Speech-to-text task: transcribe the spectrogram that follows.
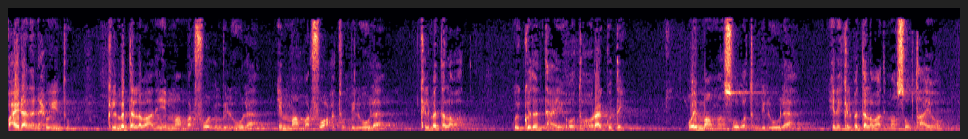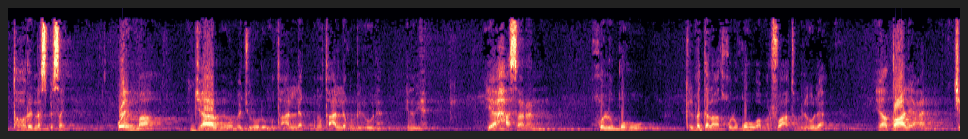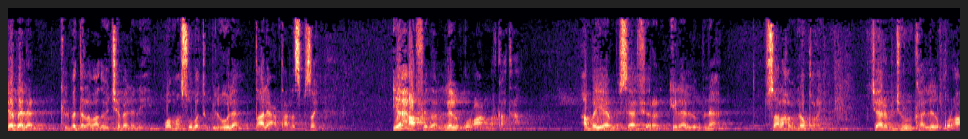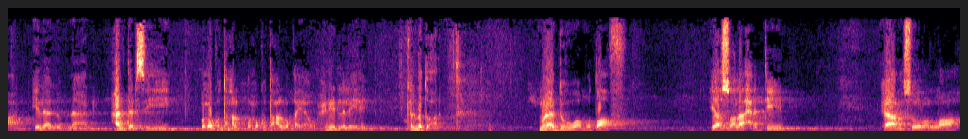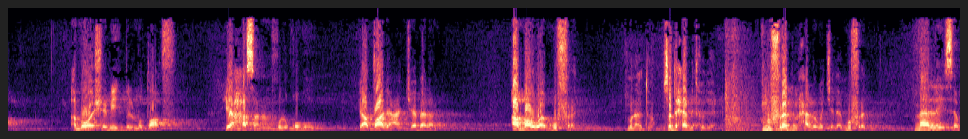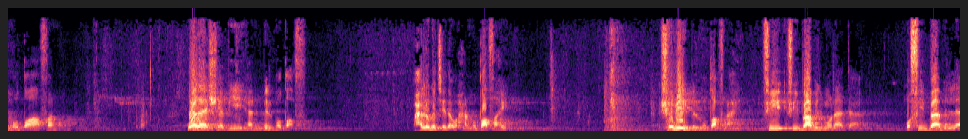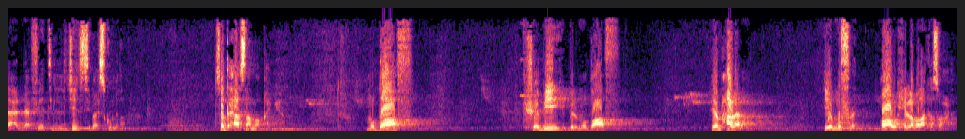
waxay dhahdaan naxwiyiintu kelmadda labaadee imaa marfuucun biluulaa imaa marfuucatun biluulaa kelmadda labaad. Way godan tahay oo ta goday wa imaa mansuubatun biluulaa inay kelmadda labaad mansuub tahay oo ta nasbisay. Wa imaa jaarun wamajruuru mutacaliqu biاlula inuu yahay yaa xasanan khuluquhu kelmadda labaad khuluquhu waa marfuucatu biاlula yaa aalican jabalan kelmadda labaad oo jabalani waa mansuubat biاlula aalicantaa nasbisay iyo xaafidan lilqur'aan markaa tira ama yaa musaafiran ila lubnaan tusaalaha inoo qoray jaara majruurka lilqur'aan ila lubnaan can darsihi wuxuu ku tacalluqayaa xidhiir la leeyahay kelmadda hore. Munaaduhu waa mudaaf yaa salaax addiin. Yaa rasuul allah ama waa shabiih bilmudaaf yaa xasanan khuluquhu. Yaa aalican jabalan. Ama waa mufrad munaado saddexdaa midkood mufrad maxaa looga jeedaa? Mufrad. Maa laysa mudaafan walaa shabiihan bilmudaaf waxaa looga jeedaa waxaan mudaaf ahayn shabiih bilmudaafna ahayn fii baabi almunaada wa fii baabi illah annaafiyati liljinsi baa isku mida saddexdaasaa loo qaybiya mudaaf shabiih bilmudaaf iyo maxaa la dhaha iyo mufrad oo wixii labadaa ka soo haray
